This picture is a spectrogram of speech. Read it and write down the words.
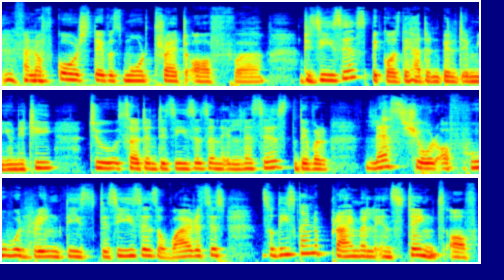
Mm-hmm. And of course, there was more threat of uh, diseases because they hadn't built immunity to certain diseases and illnesses. They were less sure of who would bring these diseases or viruses. So these kind of primal instincts of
